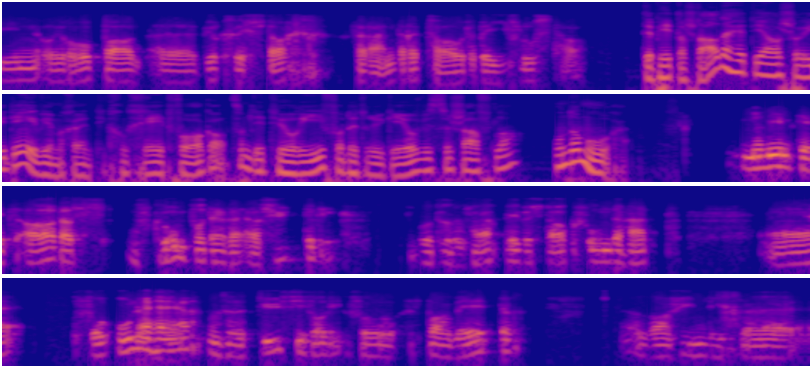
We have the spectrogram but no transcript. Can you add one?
in Europa äh, wirklich stark verändert haben oder beeinflusst haben. Der Peter Stalder hätte ja auch schon eine Idee, wie man könnte konkret vorgehen, um die Theorie der drei Geowissenschaftler untermauern. Man nimmt jetzt an, dass aufgrund von dieser Erschütterung wo das Erdbeben stattgefunden hat, äh, von unten her, aus einer Tiefe von, von ein paar Metern, wahrscheinlich äh,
